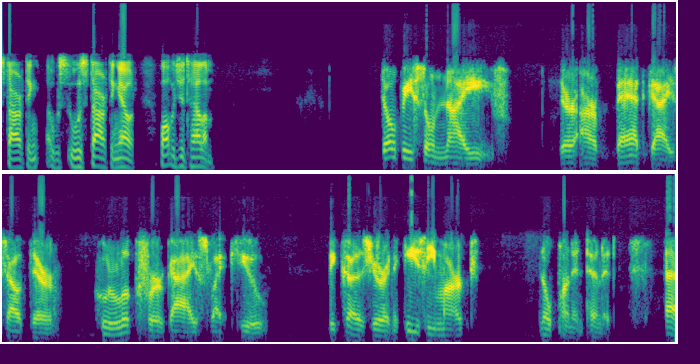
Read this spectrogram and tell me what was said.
starting who was starting out, what would you tell him? Don't be so naive. There are bad guys out there who look for guys like you because you're an easy mark, no pun intended. Uh,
